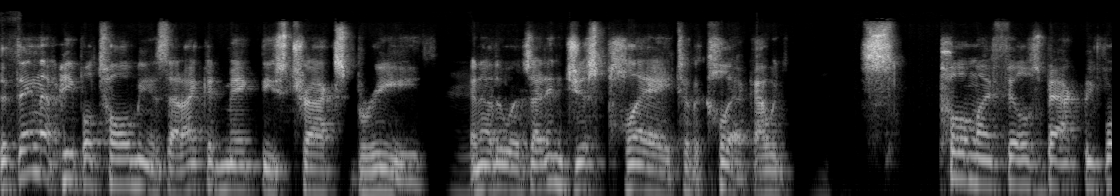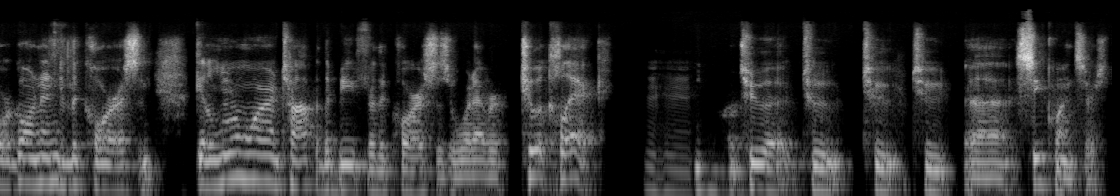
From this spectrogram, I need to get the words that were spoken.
the thing that people told me is that I could make these tracks breathe. In other words, I didn't just play to the click. I would pull my fills back before going into the chorus and get a little more on top of the beat for the choruses or whatever to a click, mm-hmm. you know, to a to to to uh, sequencers.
